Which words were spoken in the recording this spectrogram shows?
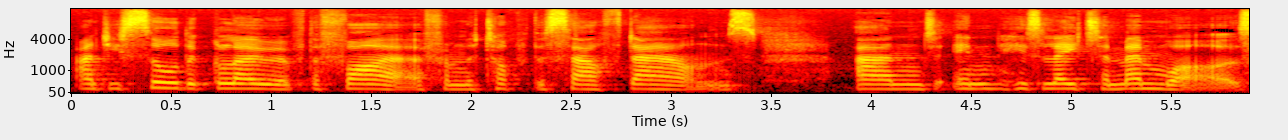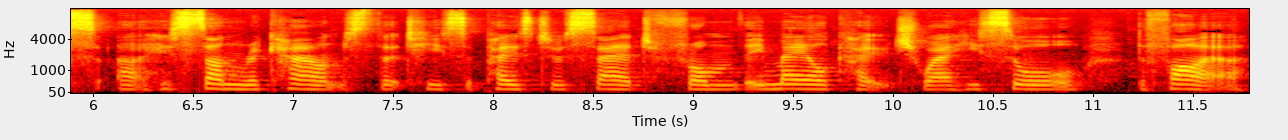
and he saw the glow of the fire from the top of the South Downs, And in his later memoirs, uh, his son recounts that he's supposed to have said from the mail coach where he saw the fire,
